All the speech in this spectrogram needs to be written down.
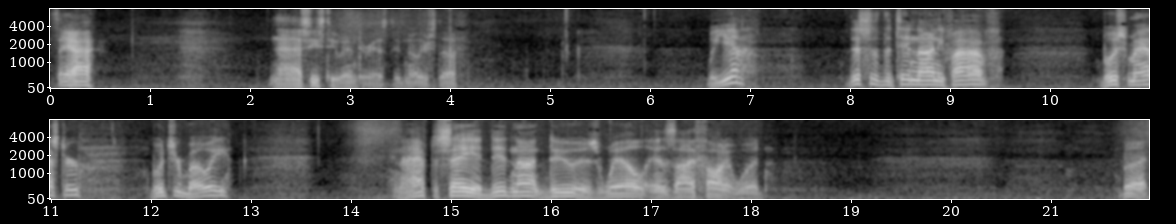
say hi. Nah, she's too interested in other stuff. But yeah, this is the 1095 Bushmaster Butcher Bowie. And I have to say, it did not do as well as I thought it would. But,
